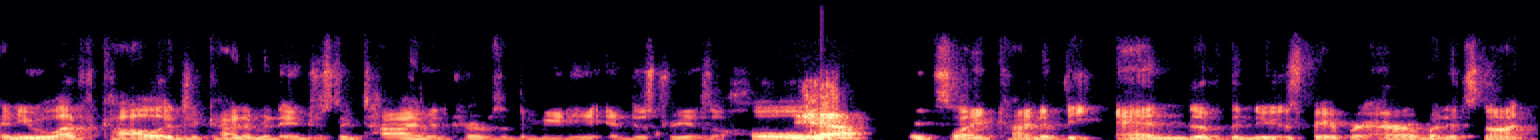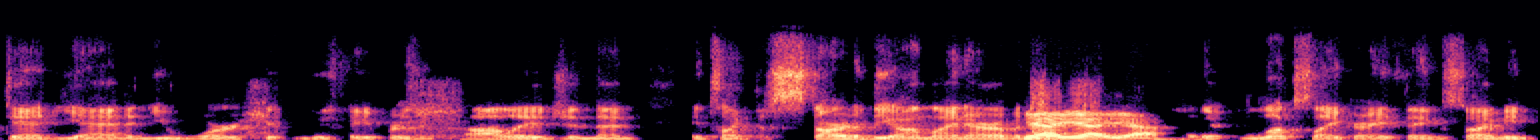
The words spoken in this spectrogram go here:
And you left college at kind of an interesting time in terms of the media industry as a whole. Yeah, it's like kind of the end of the newspaper era, but it's not dead yet. And you worked at newspapers in college, and then it's like the start of the online era. But yeah, yeah, yeah. it looks like or anything. So I mean,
